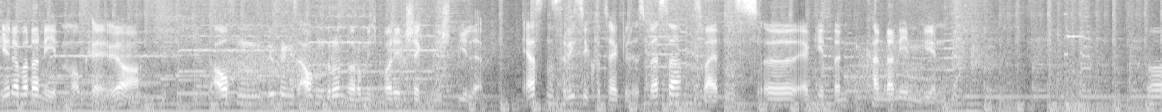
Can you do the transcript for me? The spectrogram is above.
Geht aber daneben, okay, ja. Auch ein, übrigens auch ein Grund, warum ich Bodycheck nie spiele. Erstens, Risikotackle ist besser. Zweitens, äh, er geht dann, kann daneben gehen. Oh,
